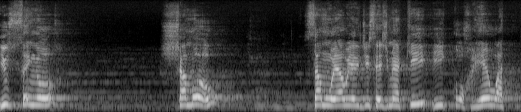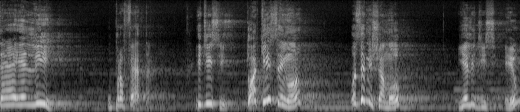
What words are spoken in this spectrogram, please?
E o Senhor chamou Samuel e ele disse: Eis-me aqui, e correu até Eli, o profeta, e disse: Estou aqui, Senhor, você me chamou? E ele disse: Eu?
